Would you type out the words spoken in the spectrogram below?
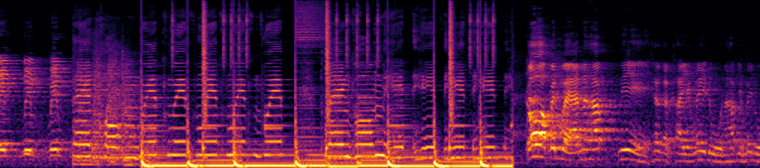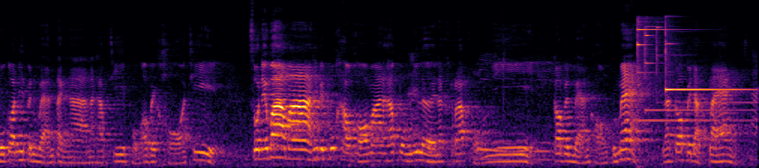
วิบวิบวิบเพลงผมวิบวิบวิบวิบวิบเพลงผมฮิตฮิตฮิตฮิตก็เป็น แหวนนะครับ นี่ถ้าเกิดใครยังไม่ดูนะครับ ยังไม่รู้ก็นี่เป็นแหวนแต่งงานนะครับ ที่ผมเอาไปขอที่โซเนว่ามาที่ไปคุกเข่าขอมานะครับวงนี้เลยนะครับ ผมนี่ก็เป็นแหวนของคุณแม่ แล้วก็ไปดัดแปลงใช่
